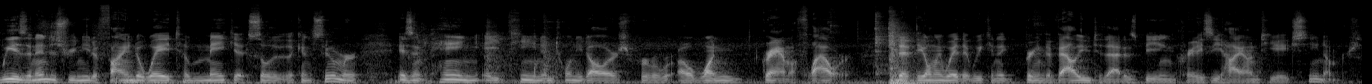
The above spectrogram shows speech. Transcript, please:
we as an industry need to find a way to make it so that the consumer isn't paying 18 and 20 dollars for a one gram of flower that the only way that we can bring the value to that is being crazy high on THC numbers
